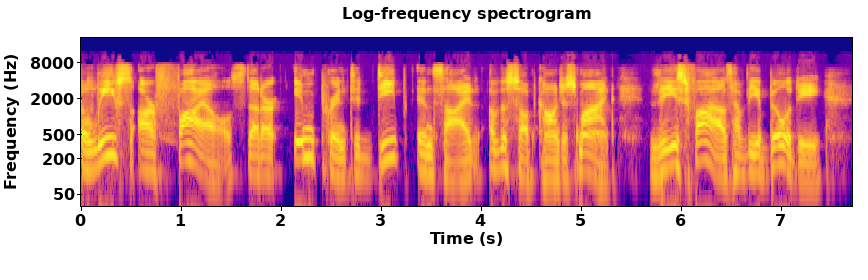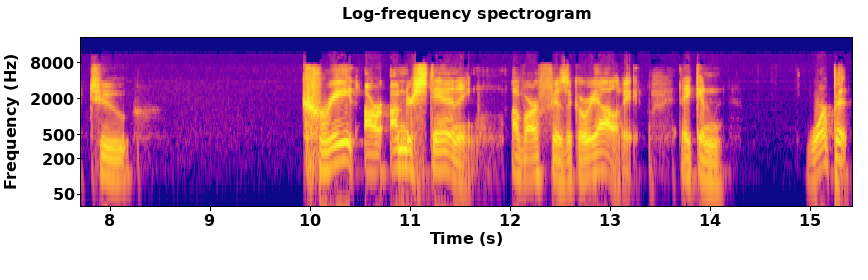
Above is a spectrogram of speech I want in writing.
Beliefs are files that are imprinted deep inside of the subconscious mind. These files have the ability to create our understanding of our physical reality. They can warp it,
